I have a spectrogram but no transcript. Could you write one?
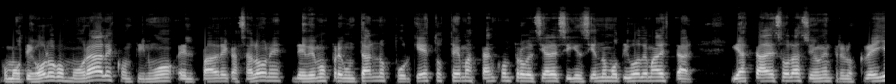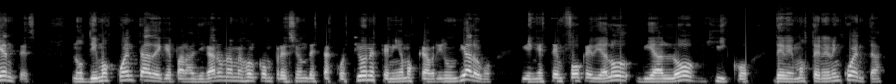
Como teólogos morales, continuó el padre Casalones, debemos preguntarnos por qué estos temas tan controversiales siguen siendo motivo de malestar y hasta desolación entre los creyentes. Nos dimos cuenta de que para llegar a una mejor comprensión de estas cuestiones teníamos que abrir un diálogo y en este enfoque dialógico debemos tener en cuenta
